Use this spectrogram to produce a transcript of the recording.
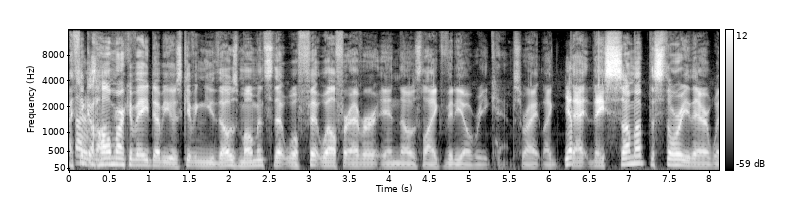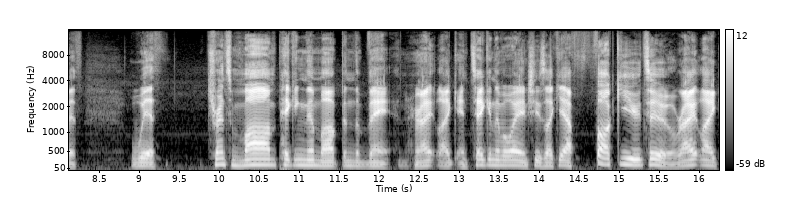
I think a hallmark of AEW is giving you those moments that will fit well forever in those like video recaps, right? Like Yep. that they sum up the story there with with Trent's mom picking them up in the van, right? Like and taking them away and she's like, "Yeah, fuck you too," right? Like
